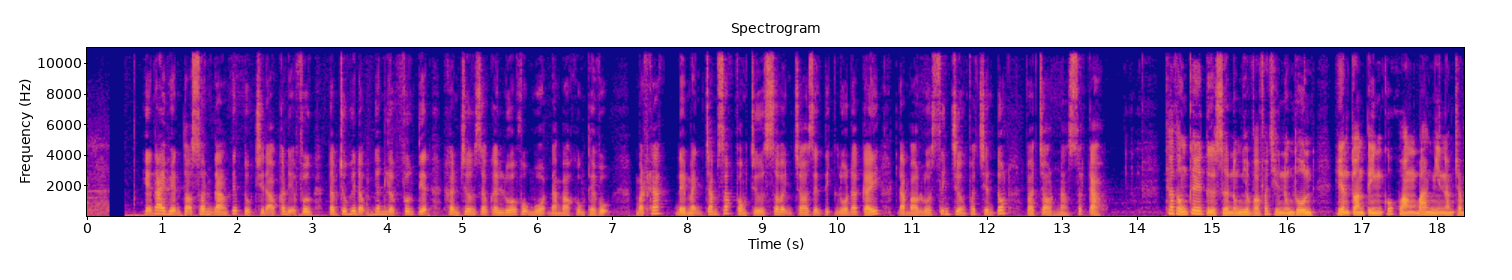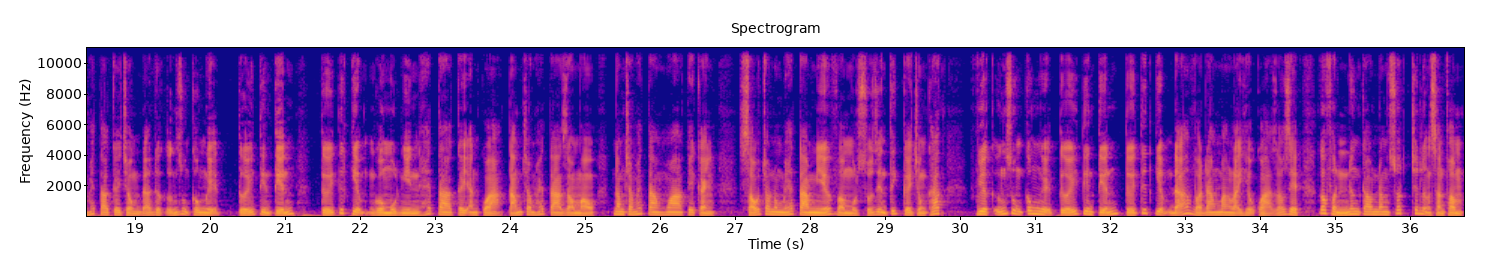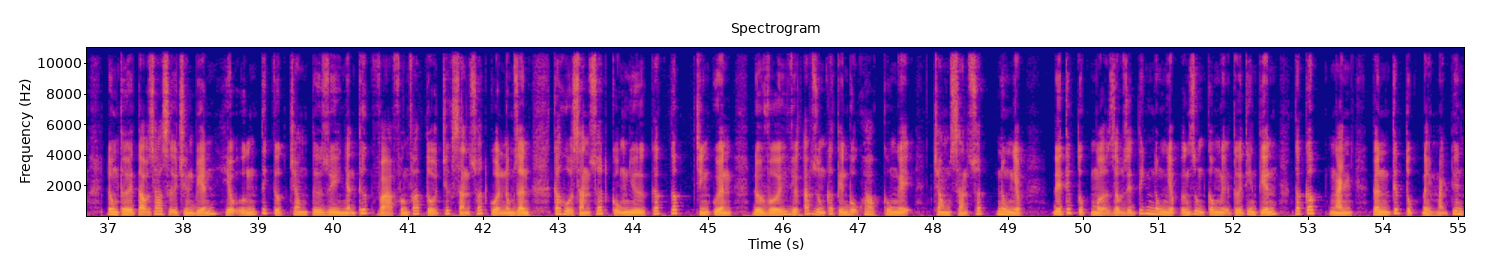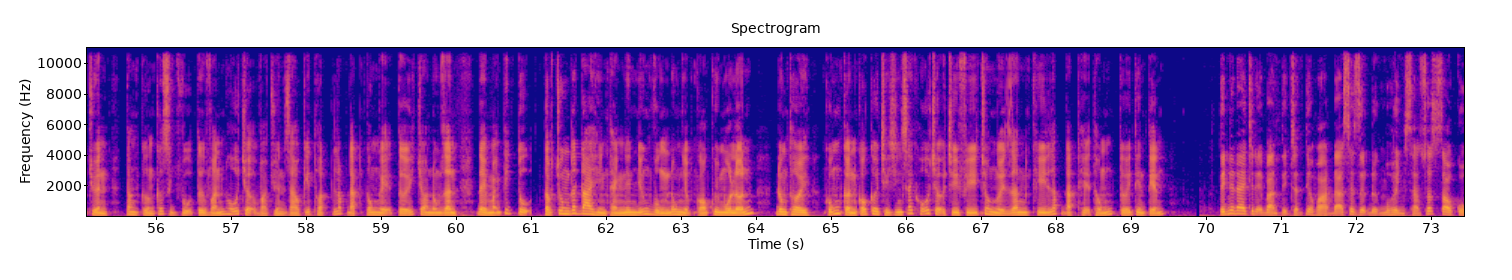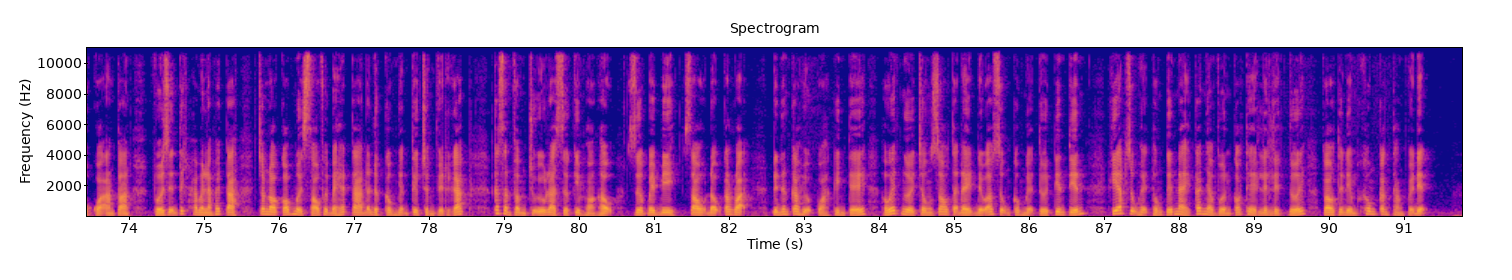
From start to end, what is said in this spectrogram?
Hiện nay, huyện Thọ Xuân đang tiếp tục chỉ đạo các địa phương tập trung huy động nhân lực phương tiện khẩn trương gieo cấy lúa vụ mùa đảm bảo khung thời vụ. Mặt khác, đẩy mạnh chăm sóc phòng trừ sâu bệnh cho diện tích lúa đã cấy, đảm bảo lúa sinh trưởng phát triển tốt và cho năng suất cao. Theo thống kê từ Sở Nông nghiệp và Phát triển Nông thôn, hiện toàn tỉnh có khoảng 3.500 hecta cây trồng đã được ứng dụng công nghệ tưới tiên tiến, tưới tiết kiệm gồm 1.000 hecta cây ăn quả, 800 hecta rau màu, 500 hecta hoa cây cảnh, 650 hecta mía và một số diện tích cây trồng khác – Việc ứng dụng công nghệ tưới tiên tiến, tưới tiết kiệm đã và đang mang lại hiệu quả rõ rệt, góp phần nâng cao năng suất, chất lượng sản phẩm, đồng thời tạo ra sự chuyển biến, hiệu ứng tích cực trong tư duy nhận thức và phương pháp tổ chức sản xuất của nông dân, các hộ sản xuất cũng như các cấp chính quyền đối với việc áp dụng các tiến bộ khoa học công nghệ trong sản xuất nông nghiệp – để tiếp tục mở rộng diện tích nông nghiệp ứng dụng công nghệ tưới tiên tiến, các cấp, ngành cần tiếp tục đẩy mạnh tuyên truyền, tăng cường các dịch vụ tư vấn, hỗ trợ và chuyển giao kỹ thuật lắp đặt công nghệ tưới cho nông dân, đẩy mạnh tích tụ, tập trung đất đai hình thành nên những vùng nông nghiệp có quy mô lớn, Đồng thời, cũng cần có cơ chế chính sách hỗ trợ chi phí cho người dân khi lắp đặt hệ thống tưới tiên tiến. Tính đến nay, trên địa bàn thị trấn Thiệu Hóa đã xây dựng được mô hình sản xuất rau củ quả an toàn với diện tích 25 ha, trong đó có 16,7 ha đã được công nhận tiêu chuẩn Việt gáp. Các sản phẩm chủ yếu là dưa kim hoàng hậu, dưa baby, rau đậu các loại. Để nâng cao hiệu quả kinh tế, hầu hết người trồng rau tại đây đều áp dụng công nghệ tưới tiên tiến. Khi áp dụng hệ thống tưới này, các nhà vườn có thể lên lịch tưới vào thời điểm không căng thẳng về điện.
